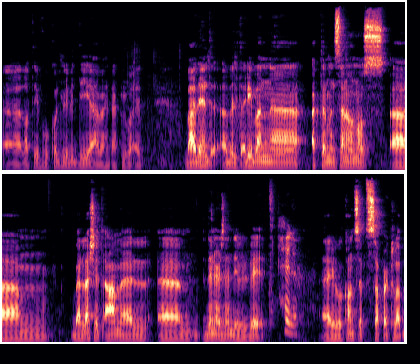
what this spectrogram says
آه، لطيف وكنت اللي بدي إياه بهداك الوقت. بعدين قبل تقريبا آه، أكثر من سنة ونص بلشت أعمل dinners عندي بالبيت. حلو. اللي هو concept supper club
